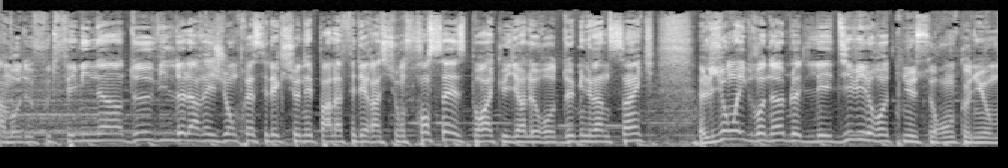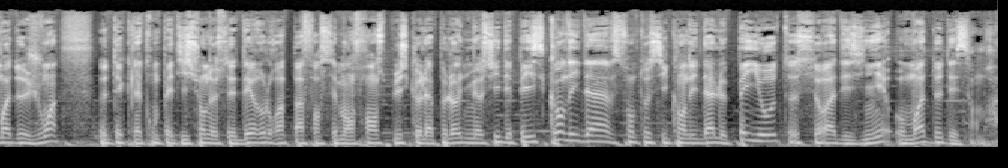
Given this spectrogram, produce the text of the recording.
Un mot de foot féminin. Deux villes de la région présélectionnées par la Fédération française pour accueillir l'Euro 2025. Lyon et Grenoble, les dix villes retenues seront connues au mois de juin. Notez que la compétition ne se déroulera pas forcément en France puisque la Pologne mais aussi des pays scandinaves sont aussi candidats. Le pays hôte sera désigné au mois de décembre.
